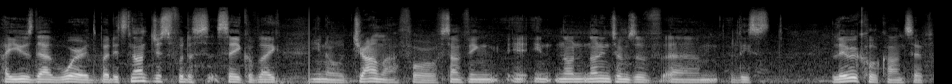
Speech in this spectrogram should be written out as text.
I use that word, but it's not just for the sake of like you know drama for something, in, not not in terms of um, at least lyrical concept,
